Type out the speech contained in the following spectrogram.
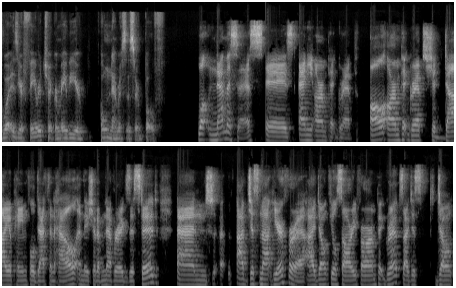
what is your favorite trick or maybe your own nemesis or both? Well, nemesis is any armpit grip. All armpit grips should die a painful death in hell and they should have never existed. And I'm just not here for it. I don't feel sorry for armpit grips. I just don't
